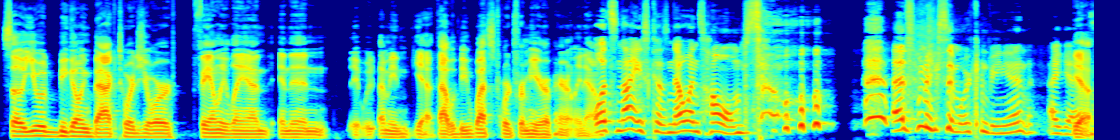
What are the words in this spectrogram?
So you would be going back towards your family land and then it would I mean, yeah, that would be westward from here apparently now. Well, it's nice because no one's home, so that makes it more convenient, I guess. Yeah.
